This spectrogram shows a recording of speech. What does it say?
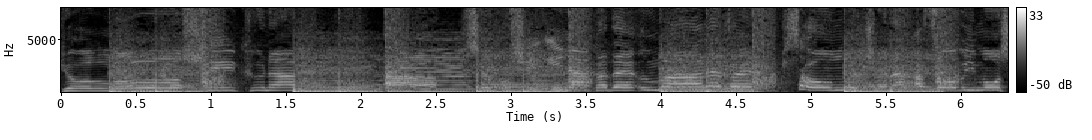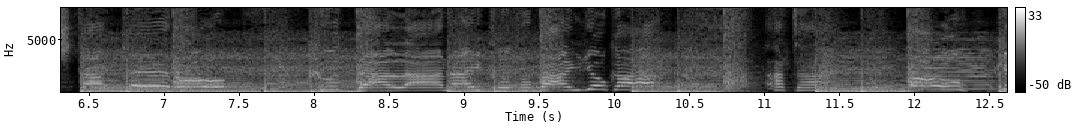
よろしくなあ少し田舎で生まれてそう無茶な遊びもしたけどくだらないことがよかった、oh、現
